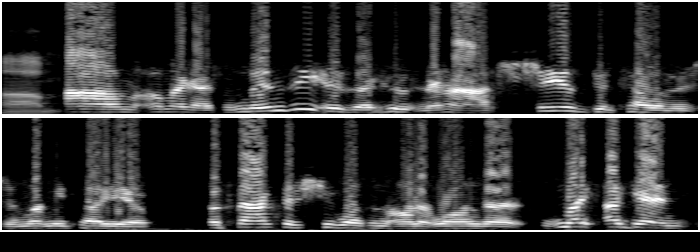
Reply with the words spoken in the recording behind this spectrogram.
um, Um, oh my gosh, Lindsey is a hoot and a half. She is good television, let me tell you. The fact that she wasn't on it longer, like again,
